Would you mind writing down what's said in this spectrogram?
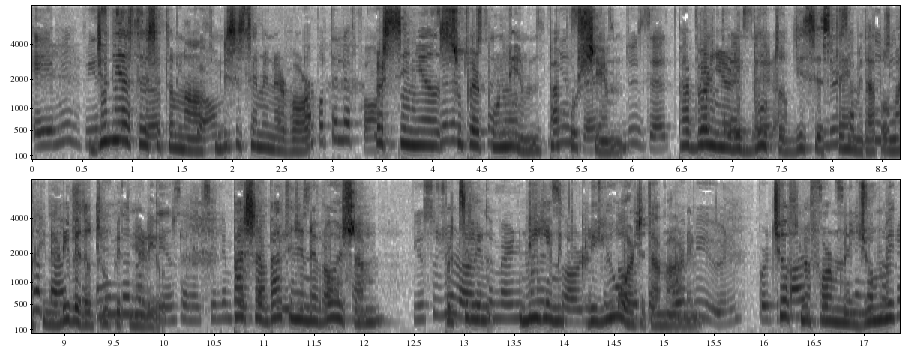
Gjendja e stresit të madh mbi sistemin nervor është si një superpunim pa pushim, pa bërë një reboot të gjithë sistemit apo makinerive të trupit të njeriut. Pa shabatin e nevojshëm për të cilin ne jemi të krijuar që ta marrim, qoftë në formën e gjumit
